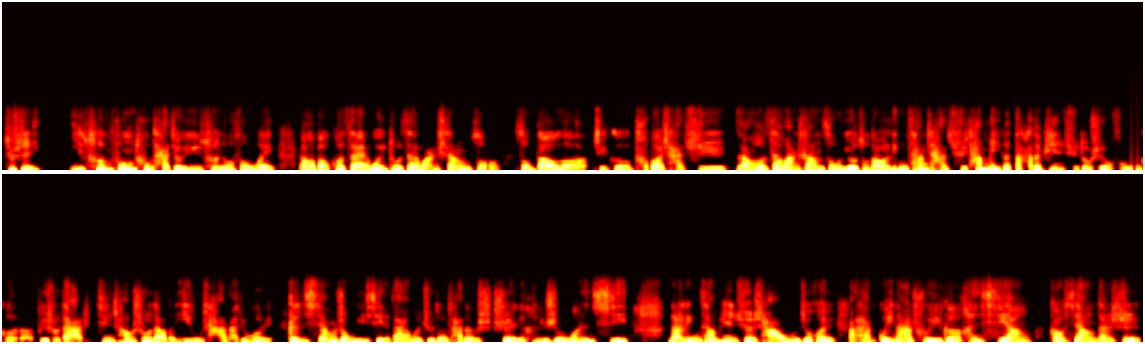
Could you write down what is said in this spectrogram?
就是。一寸风土，它就有一寸的风味。然后包括在纬度再往上走，走到了这个普洱茶区，然后再往上走，又走到了临沧茶区。它每一个大的片区都是有风格的。比如说大家经常说到的义乌茶，它就会更香柔一些，大家会觉得它的水很柔很细。那临沧片区的茶，我们就会把它归纳出一个很香、高香，但是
